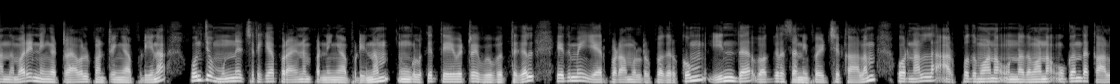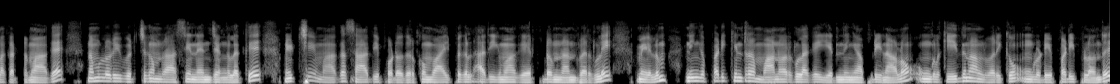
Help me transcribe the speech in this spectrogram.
அந்த மாதிரி நீங்கள் ட்ராவல் பண்ணுறீங்க அப்படின்னா கொஞ்சம் முன்னெச்சரிக்கையாக பிரயாணம் பண்ணீங்க அப்படின்னா உங்களுக்கு தேவையற்ற விபத்துகள் எதுவுமே ஏற்படாமல் இருப்பதற்கும் இந்த வக்ர சனி பயிற்சி காலம் ஒரு நல்ல அற்புதமான உன்னதமான உகந்த காலகட்டமாக நம்மளுடைய விருச்சகம் ராசி நெஞ்சங்களுக்கு நிச்சயமாக சாதிப்படுவதற்கும் வாய்ப்புகள் அதிகமாக ஏற்படும் நண்பர்களே. மேலும் நீங்கள் படிக்கின்ற மாணவர்களாக இருந்தீங்க அப்படின்னாலும் உங்களுக்கு இது நாள் வரைக்கும் உங்களுடைய படிப்பில் வந்து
